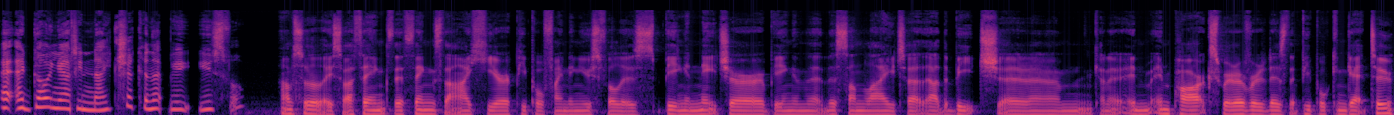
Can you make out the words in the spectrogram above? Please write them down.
And going out in nature, can that be useful? Absolutely. So I think the things that I hear people finding useful is being in nature, being in the, the sunlight at, at the beach, um, kind of in, in parks, wherever it is that people can get to.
